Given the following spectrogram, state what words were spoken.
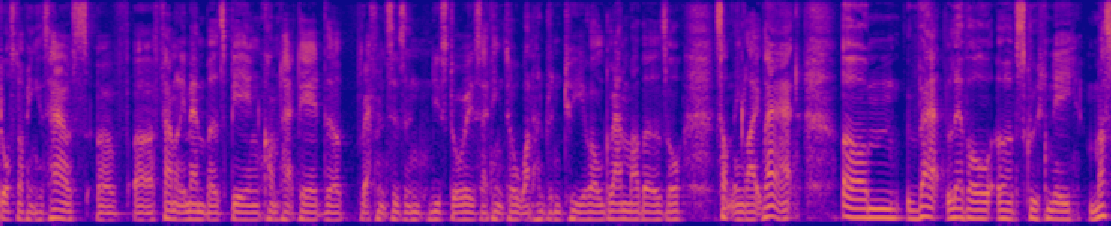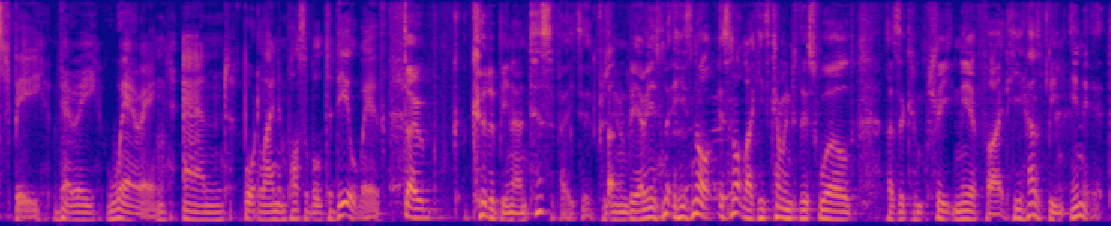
doorstopping his house, of uh, family members being contacted, the references in news stories, I think, to 102 year old grandmothers or something like that. Um, that level of scrutiny must be very wearing and borderline impossible to deal with. Though could have been anticipated, presumably. I mean, he's not, it's not like he's coming to this world as a complete neophyte he has been in it.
